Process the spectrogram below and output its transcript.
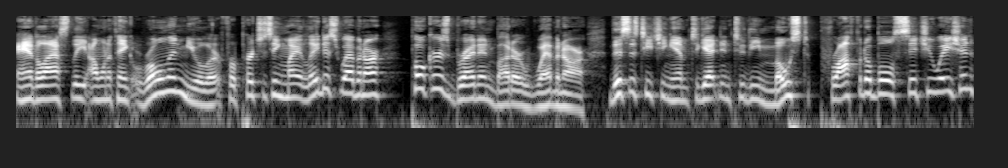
and lastly, I want to thank Roland Mueller for purchasing my latest webinar, Poker's Bread and Butter webinar. This is teaching him to get into the most profitable situation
